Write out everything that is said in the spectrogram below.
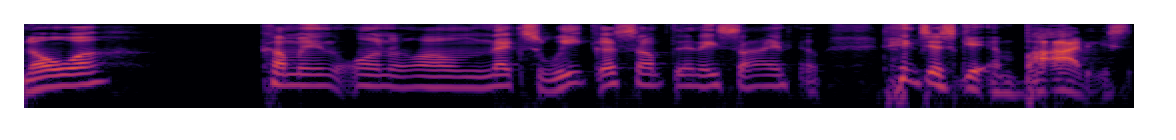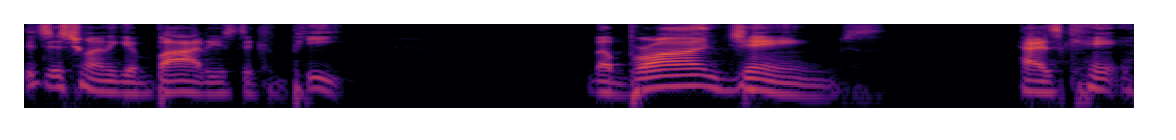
Noah coming on um next week or something. They signed him. They just getting bodies. They're just trying to get bodies to compete. LeBron James has came.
